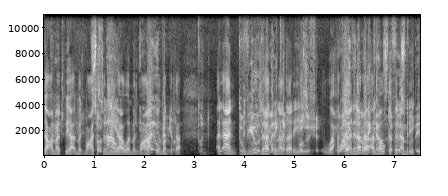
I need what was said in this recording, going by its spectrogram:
دعمت فيها المجموعات السنية والمجموعات في المنطقة. الآن من وجهة نظري وحتى نرى الموقف الأمريكي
